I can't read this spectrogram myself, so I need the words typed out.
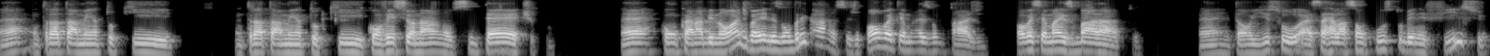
Né? Um tratamento que um tratamento que convencional, sintético, né, com o canabinoide, vai, eles vão brigar, ou seja, qual vai ter mais vantagem, qual vai ser mais barato, né? Então isso, essa relação custo-benefício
